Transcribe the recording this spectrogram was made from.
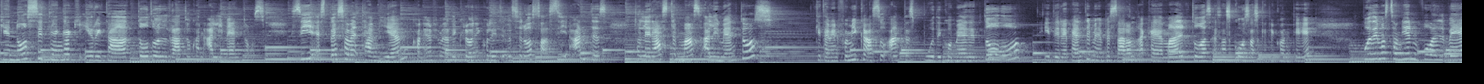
que no se tenga que irritar todo el rato con alimentos. Sí, especialmente también con enfermedad de crónico ulcerosa, si antes toleraste más alimentos, que también fue mi caso, antes pude comer de todo y de repente me empezaron a caer mal todas esas cosas que te conté, podemos también volver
